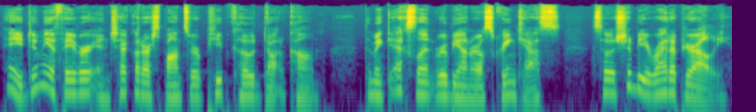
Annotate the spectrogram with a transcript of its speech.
Hey, do me a favor and check out our sponsor, peepcode.com. They make excellent Ruby on Rails screencasts, so it should be right up your alley.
